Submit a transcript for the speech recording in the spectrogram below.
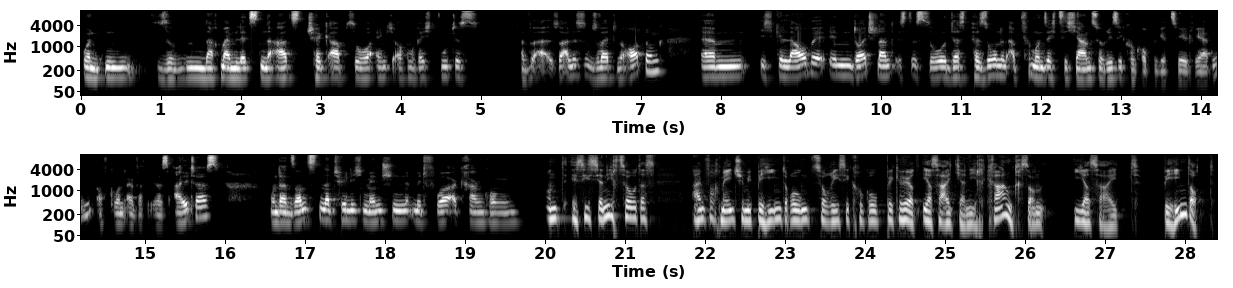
und so nach meinem letzten Arzt-Check-up so eigentlich auch ein recht gutes, also alles soweit in Ordnung. Ähm, ich glaube, in Deutschland ist es so, dass Personen ab 65 Jahren zur Risikogruppe gezählt werden, aufgrund einfach ihres Alters. Und ansonsten natürlich Menschen mit Vorerkrankungen. Und es ist ja nicht so, dass einfach Menschen mit Behinderung zur Risikogruppe gehört. Ihr seid ja nicht krank, sondern ihr seid behindert.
